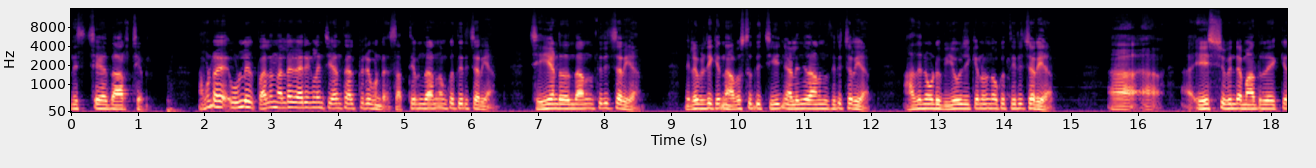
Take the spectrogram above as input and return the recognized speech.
നിശ്ചയദാർഢ്യം. നമ്മുടെ ഉള്ളിൽ പല നല്ല കാര്യങ്ങളും ചെയ്യാൻ താല്പര്യമുണ്ട്. സത്യം എന്താണെന്ന് നമുക്ക് തിരിച്ചറിയാം ചെയ്യേണ്ടത് എന്താണെന്ന് തിരിച്ചറിയാം നിലവിലിരിക്കുന്ന അവസ്ഥിതി ചീഞ്ഞളിഞ്ഞതാണെന്ന് തിരിച്ചറിയാം അതിനോട് വിയോജിക്കണമെന്ന് നമുക്ക് തിരിച്ചറിയാം യേശുവിന്റെ മാതൃകയ്ക്ക്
